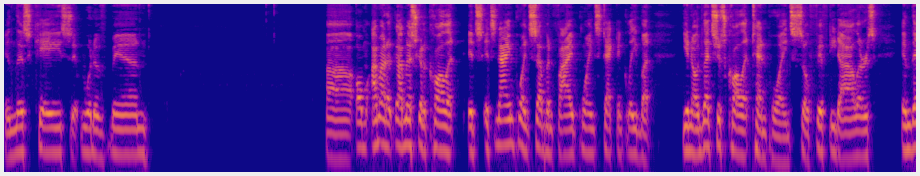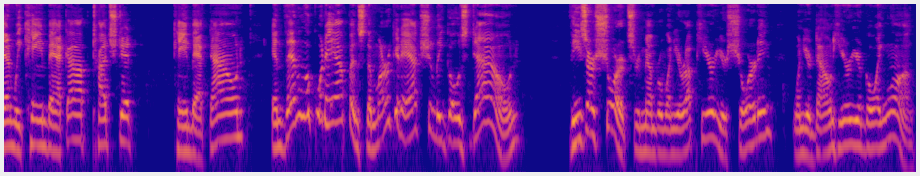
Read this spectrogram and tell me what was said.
In this case, it would have been. Uh, oh, I'm gonna, I'm just going to call it. It's it's 9.75 points technically, but you know, let's just call it 10 points. So $50. And then we came back up, touched it, came back down. And then look what happens. The market actually goes down. These are shorts. Remember, when you're up here, you're shorting. When you're down here, you're going long.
